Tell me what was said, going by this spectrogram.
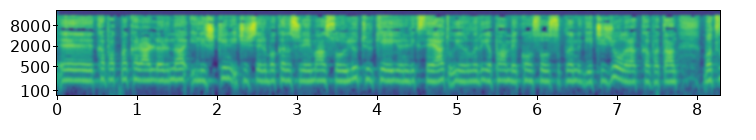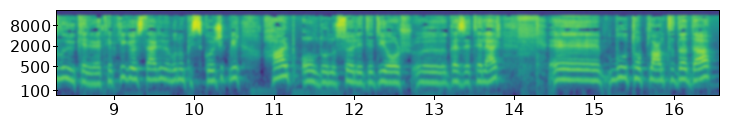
E, kapatma kararlarına ilişkin İçişleri Bakanı Süleyman Soylu Türkiye'ye yönelik seyahat uyarıları yapan ve konsolosluklarını geçici olarak kapatan batılı ülkelere tepki gösterdi ve bunun psikolojik bir harp olduğunu söyledi diyor e, gazeteler. E, bu toplantıda da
